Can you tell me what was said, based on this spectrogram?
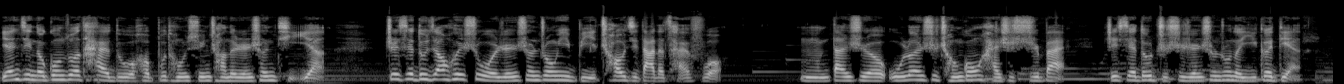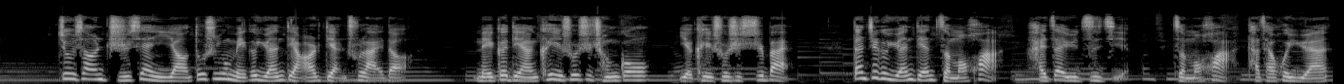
严谨的工作态度和不同寻常的人生体验，这些都将会是我人生中一笔超级大的财富。嗯，但是无论是成功还是失败，这些都只是人生中的一个点。就像直线一样，都是用每个圆点而点出来的。每个点可以说是成功，也可以说是失败。但这个圆点怎么画，还在于自己。怎么画，它才会圆。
